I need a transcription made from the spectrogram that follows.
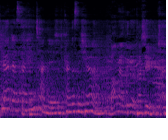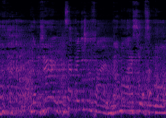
Ich höre das dahinter nicht. Ich kann das nicht hören. 마음에 안 들어요, 다시. Nochmal, das hat mir nicht gefallen. 나만 Nochmal. 할 수 없어요.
